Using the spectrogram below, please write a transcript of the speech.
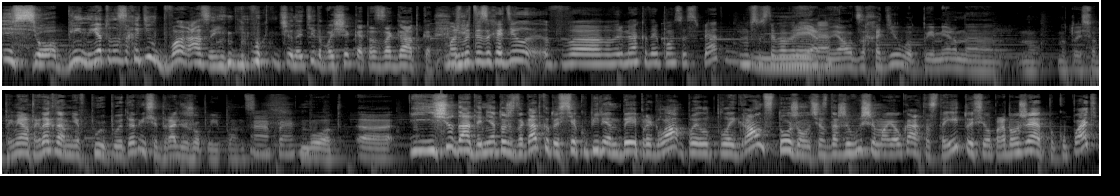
и все. Блин, я туда заходил два раза и не мог ничего найти, это вообще какая-то загадка. Может быть, ты заходил во времена, когда японцы спят? Ну, в смысле, во время? Нет, ну я вот заходил вот примерно, ну, ну то есть вот примерно тогда, когда мне в Пуи Пуи Тетрисе драли жопу японцы. А, вот. Э, и еще, да, для меня тоже загадка, то есть все купили NBA Playgrounds, тоже он сейчас даже выше Mario Kart стоит, то есть его продолжают покупать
